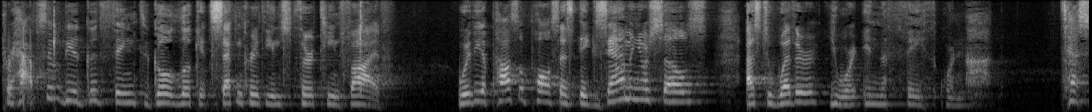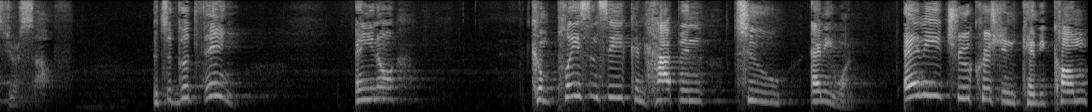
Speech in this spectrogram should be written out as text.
Perhaps it would be a good thing to go look at 2 Corinthians 13 5, where the Apostle Paul says, Examine yourselves as to whether you are in the faith or not. Test yourself. It's a good thing. And you know, complacency can happen to anyone. Any true Christian can become,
